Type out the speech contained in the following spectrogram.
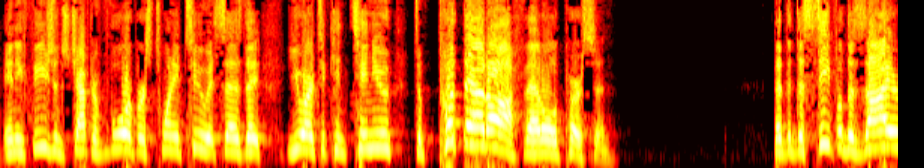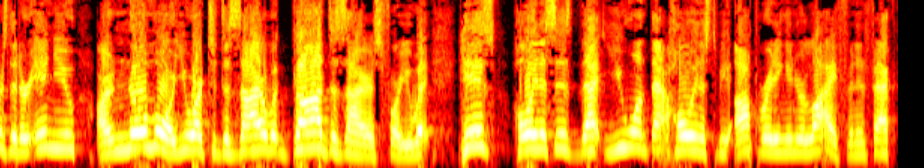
In Ephesians chapter 4, verse 22, it says that you are to continue to put that off, that old person. That the deceitful desires that are in you are no more. You are to desire what God desires for you. What His holiness is that you want that holiness to be operating in your life. And in fact,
